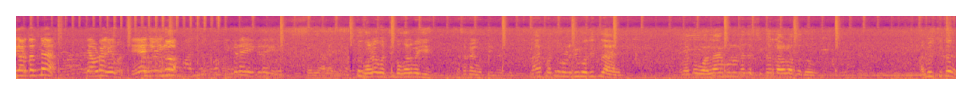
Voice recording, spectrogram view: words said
करतात ना तेवढा घे इकडे इकडे तो घोडा बघायला पाहिजे कसं काय होते नाही पत्र मी बघितलं आहे पण आता वला आहे म्हणून आता स्टिकर लावला होता तो आलो स्टिकर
